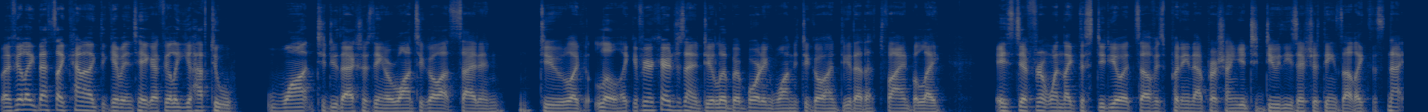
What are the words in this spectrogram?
But I feel like that's like kind of like the give and take. I feel like you have to want to do the extra thing or want to go outside and do like low. Like if you're a character designer, do a little bit of boarding, wanting to go and do that, that's fine. But like it's different when like the studio itself is putting that pressure on you to do these extra things that like it's not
